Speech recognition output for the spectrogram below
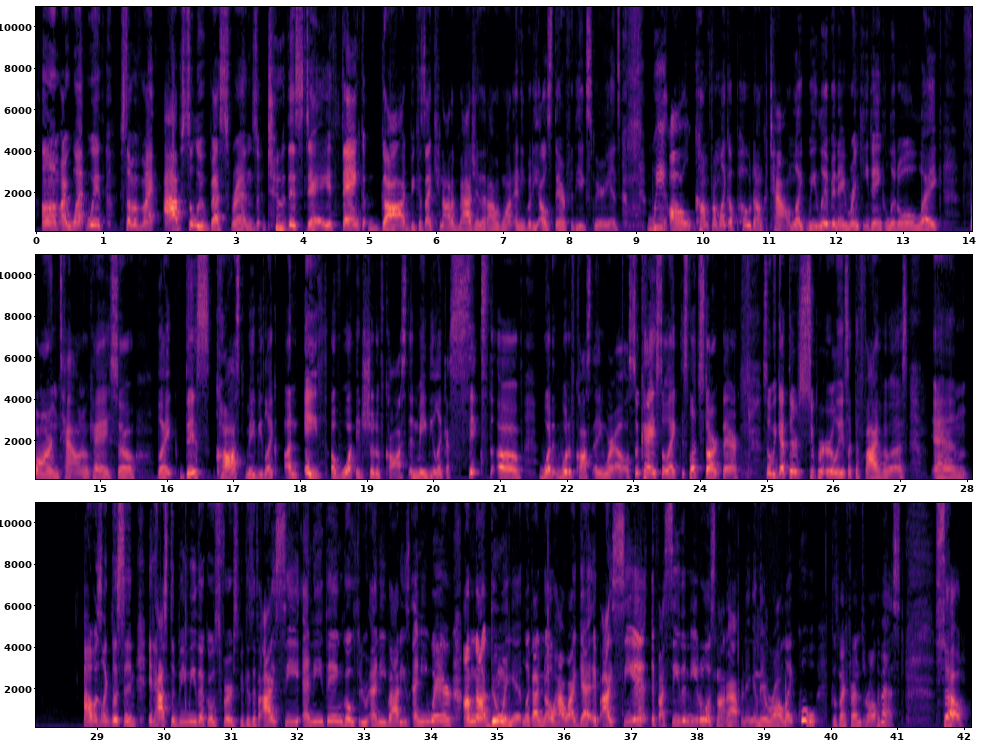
um, I went with some of my absolute best friends to this day. Thank God, because I cannot imagine that I would want anybody else there for the experience. We all come from like a podunk town. Like we live in a rinky dink little like farm town, okay? So like this cost maybe like an eighth of what it should have cost and maybe like a sixth of what it would have cost anywhere else okay so like let's start there so we get there super early it's like the five of us and I was like, listen, it has to be me that goes first because if I see anything go through anybody's anywhere, I'm not doing it. Like, I know how I get. If I see it, if I see the needle, it's not happening. And they were all like, cool, because my friends are all the best. So,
